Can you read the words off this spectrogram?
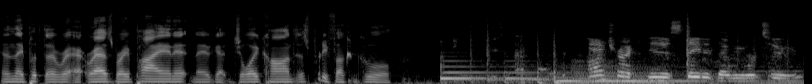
and then they put the ra- Raspberry Pi in it, and they've got Joy Cons. It's pretty fucking cool. The contract is stated that we were to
